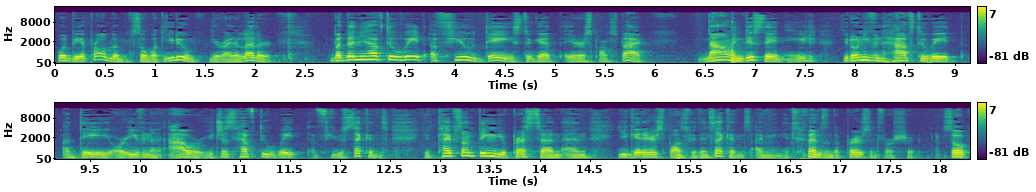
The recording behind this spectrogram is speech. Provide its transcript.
would be a problem. So what do you do? You write a letter. But then you have to wait a few days to get a response back now in this day and age you don't even have to wait a day or even an hour. You just have to wait a few seconds. You type something you press send and you get a response within seconds. I mean it depends on the person for sure. So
